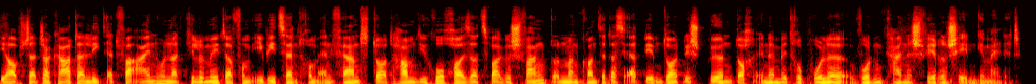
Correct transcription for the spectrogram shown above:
Die Hauptstadt Jakarta liegt etwa 100 Kilometer vom Epizentrum entfernt. Dort haben die Hochhäuser zwar geschwankt und man konnte das Erdbeben deutlich spüren, doch in der Metropole wurden keine schweren Schäden gemeldet.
